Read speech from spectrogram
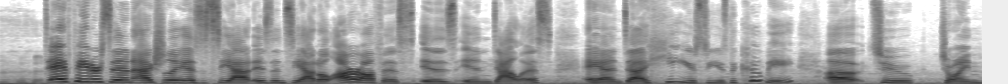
Dave Peterson actually is Seattle is in Seattle. Our office is in Dallas, and uh, he used to use the Kubi uh, to join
